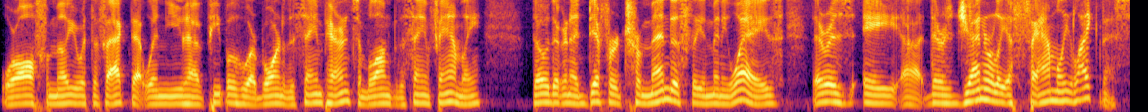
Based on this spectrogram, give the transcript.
We're all familiar with the fact that when you have people who are born to the same parents and belong to the same family, though they're going to differ tremendously in many ways, there is a uh, there's generally a family likeness.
